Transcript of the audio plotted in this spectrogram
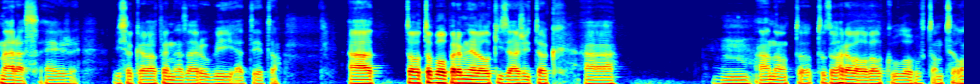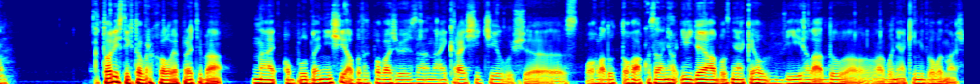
naraz. Hej, že Vysoká Vapená, Zaruby a tieto. A to, to bol pre mňa veľký zážitok a mm, áno, to, to zohrávalo veľkú úlohu v tom celom. Ktorý z týchto vrcholov je pre teba najobľúbenejší, alebo sa považuješ za najkrajší, či už e, z pohľadu toho, ako sa na neho ide, alebo z nejakého výhľadu, alebo nejaký dôvod máš?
